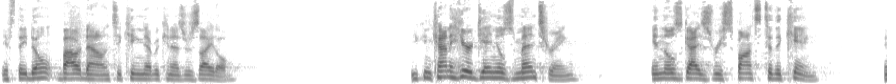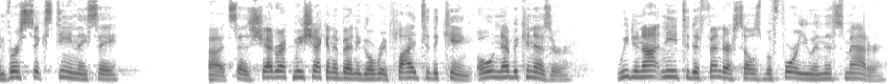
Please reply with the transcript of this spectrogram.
if they don't bow down to King Nebuchadnezzar's idol. You can kind of hear Daniel's mentoring in those guys' response to the king. In verse 16, they say, uh, it says, Shadrach, Meshach, and Abednego replied to the king, O Nebuchadnezzar, we do not need to defend ourselves before you in this matter.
